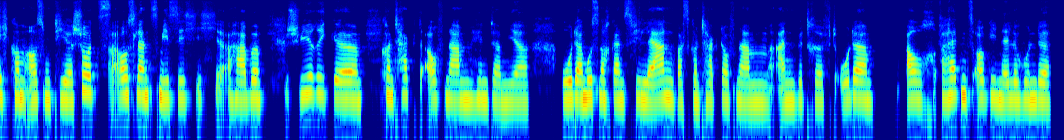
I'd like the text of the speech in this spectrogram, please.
ich komme aus dem Tierschutz, auslandsmäßig. Ich äh, habe schwierige Kontaktaufnahmen hinter mir oder muss noch ganz viel lernen, was Kontaktaufnahmen anbetrifft oder auch verhaltensoriginelle Hunde,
